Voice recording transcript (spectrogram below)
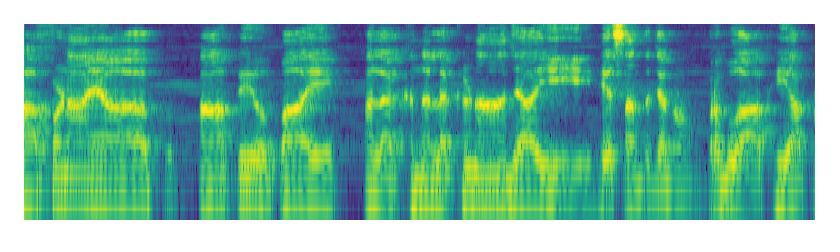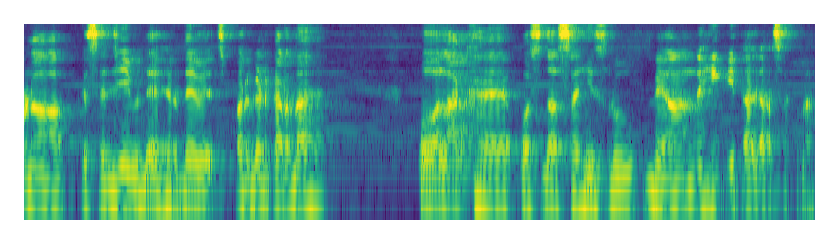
ਆਪਣਾ ਆਪ, ਆਪੇ ਉਪਾਏ, ਅਲਖ ਨ ਲਖਣਾ ਜਾਈ। हे ਸੰਤ ਜਨੋ, ਪ੍ਰਭੂ ਆਪ ਹੀ ਆਪਣਾ ਆਪ ਕਿਸੇ ਜੀਵ ਦੇ ਹਿਰਦੇ ਵਿੱਚ ਪ੍ਰਗਟ ਕਰਦਾ ਹੈ। ਉਹ ਅਲੱਖ ਹੈ ਉਸ ਦਾ ਸਹੀ ਸਰੂਪ ਬਿਆਨ ਨਹੀਂ ਕੀਤਾ ਜਾ ਸਕਦਾ।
